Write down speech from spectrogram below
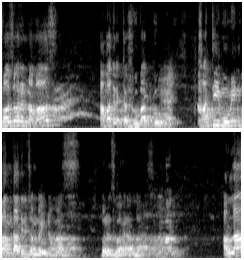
ফজরের নামাজ আমাদের একটা সৌভাগ্য। খাঁটি মুমিন বান্দাদের জন্য এই নামাজ। বলুন সুবাহ আল্লাহ আল্লাহ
